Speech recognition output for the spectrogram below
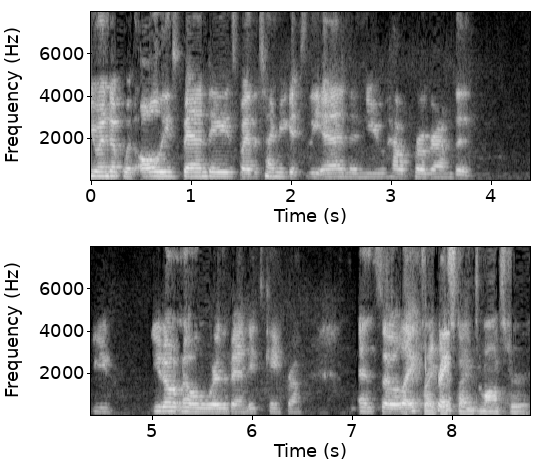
you end up with all these band-aids by the time you get to the end, and you have a program that you you don't know where the band-aids came from. And so like Frankenstein's right, monster.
